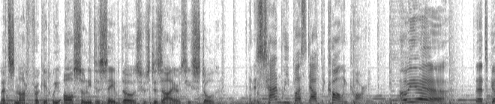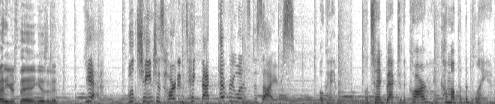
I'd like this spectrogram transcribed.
let's not forget we also need to save those whose desires he's stolen. And it's time we bust out the calling card. Oh, yeah. That's kind of your thing, isn't it? Yeah, we'll change his heart and take back everyone's desires. Okay, let's head back to the car and come up with a plan.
